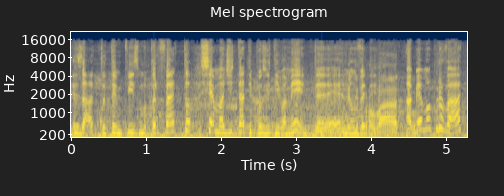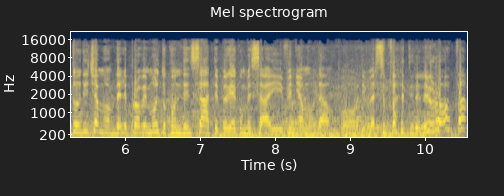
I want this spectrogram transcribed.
esatto, tempismo perfetto. Siamo agitati positivamente. Avete provato? Abbiamo provato, diciamo, delle prove molto condensate perché come sai veniamo da un po' diverse parti dell'Europa,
